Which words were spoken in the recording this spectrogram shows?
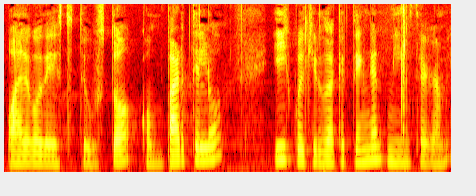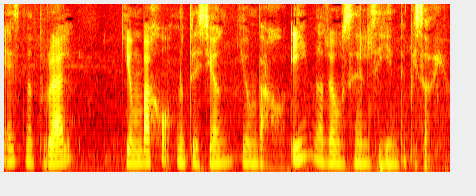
o algo de esto te gustó, compártelo. Y cualquier duda que tengan, mi Instagram es natural-nutrición-bajo. Y nos vemos en el siguiente episodio.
